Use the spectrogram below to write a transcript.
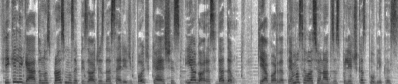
Fique ligado nos próximos episódios da série de podcasts E Agora Cidadão, que aborda temas relacionados às políticas públicas.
